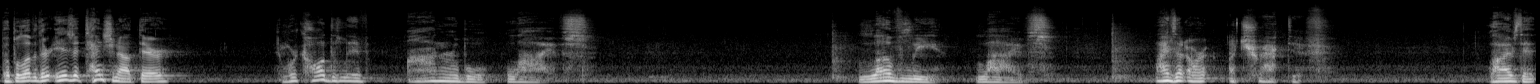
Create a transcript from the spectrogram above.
But, beloved, there is a tension out there, and we're called to live honorable lives, lovely lives, lives that are attractive, lives that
